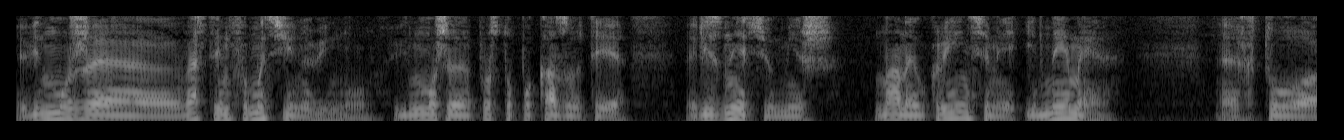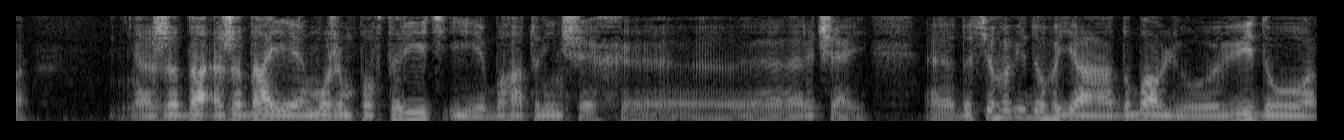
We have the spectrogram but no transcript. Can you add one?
він може вести інформаційну війну. Він може просто показувати різницю між нами, українцями, і ними, хто жадає, можемо повторити, і багато інших е, речей. Е, До цього відео я добавлю відео.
